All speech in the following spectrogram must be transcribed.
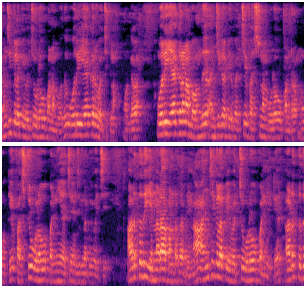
அஞ்சு கிளப்பை வச்சு உழவு பண்ணும்போது ஒரு ஏக்கரை வச்சுக்கலாம். ஓகேவா ஒரு ஏக்கரை நம்ம வந்து அஞ்சு கிழப்பை வச்சு ஃபஸ்ட்டு நம்ம உழவு பண்ணுறோம் ஓகே ஃபஸ்ட்டு உழவு பண்ணியாச்சு அஞ்சு கிழப்பை வச்சு. அடுத்தது என்னடா பண்ணுறது அப்படின்னா அஞ்சு கிளப்பையை வச்சு உழவு பண்ணிவிட்டு அடுத்தது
